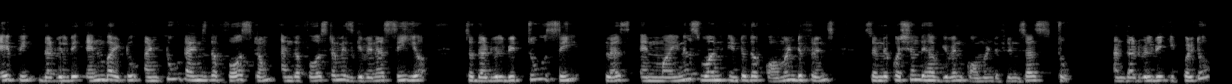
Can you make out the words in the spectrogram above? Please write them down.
AP, that will be n by 2 and 2 times the first term and the first term is given as C here. So that will be 2C plus n minus 1 into the common difference. So in the question, they have given common difference as 2 and that will be equal to,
